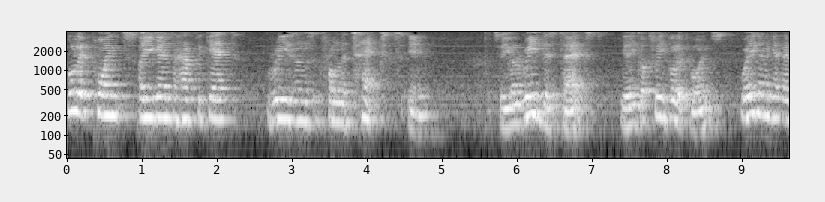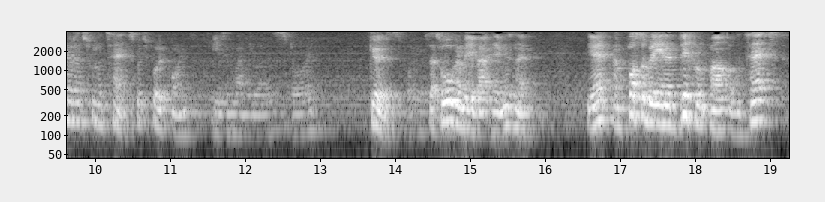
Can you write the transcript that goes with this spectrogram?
bullet points are you going to have to get reasons from the texts in? So you're going to read this text, yeah, you've got three bullet points. Where are you going to get evidence from the text? Which bullet points? Using Manuel's story. Good. So that's all going to be about him, isn't it? Yeah, and possibly in a different part of the text,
